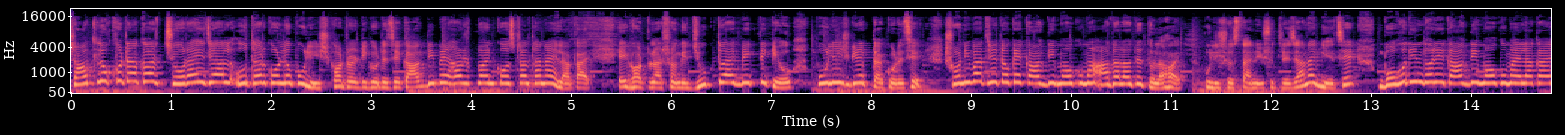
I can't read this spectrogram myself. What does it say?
সাত লক্ষ টাকার চোরাই জাল উদ্ধার করল পুলিশ। ঘটনাটি ঘটেছে কাকদ্বীপের হার্ট পয়েন্ট কোস্টাল থানা এলাকায়। এই ঘটনার সঙ্গে যুক্ত এক ব্যক্তিকেও পুলিশ গ্রেপ্তার করেছে। শনিবার ধৃতকে কাকদ্বীপ মহকুমা আদালতে তোলা হয়। পুলিশ ও স্থানীয় সূত্রে জানা গিয়েছে, বহুদিন ধরে কাকদ্বীপ মহকুমা এলাকায়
